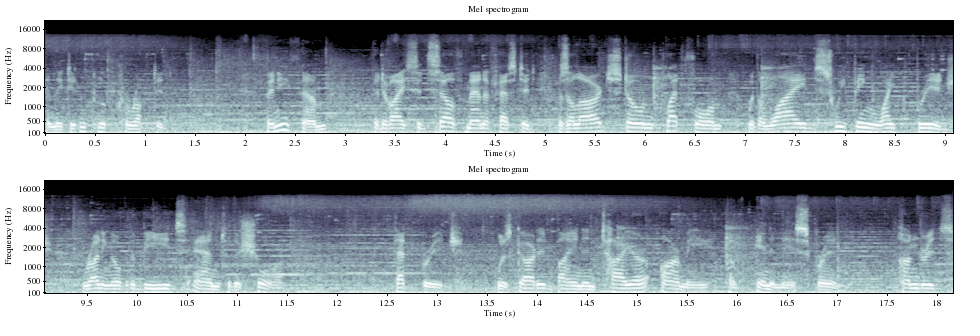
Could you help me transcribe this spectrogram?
and they didn't look corrupted. Beneath them, the device itself manifested as a large stone platform with a wide, sweeping white bridge running over the beads and to the shore. That bridge was guarded by an entire army of enemy Spren, hundreds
